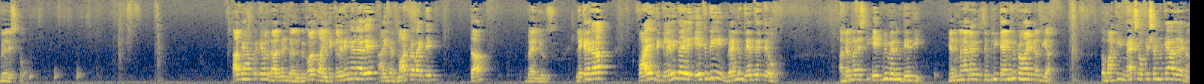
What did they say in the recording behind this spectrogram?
will store अब यहां पर केवल garbage value because why declaring an array I have not provided the values लेकिन अगर आप फाइल डिक्लेयरिंग द एरे एक भी वैल्यू दे देते हो अगर मैंने इसकी एक भी वैल्यू दे दी यानी मैंने अगर सिंपली टेन भी प्रोवाइड कर दिया तो बाकी नेक्स्ट लोकेशन में क्या आ जाएगा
